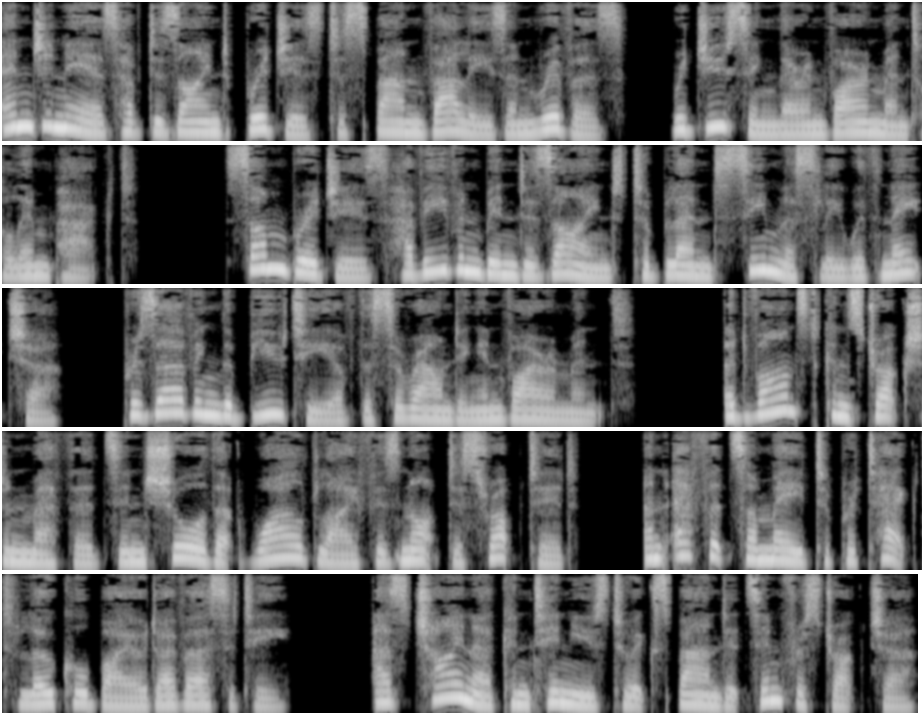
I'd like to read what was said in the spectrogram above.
engineers have designed bridges to span valleys and rivers, reducing their environmental impact. Some bridges have even been designed to blend seamlessly with nature, preserving the beauty of the surrounding environment. Advanced construction methods ensure that wildlife is not disrupted, and efforts are made to protect local biodiversity. As China continues to expand its infrastructure,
